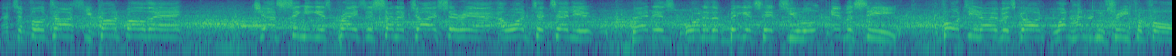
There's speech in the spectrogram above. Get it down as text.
That's a full toss. You can't bowl there. Just singing his praises, son of Jai Jayasuriya. I want to tell you, that is one of the biggest hits you will ever see. 14 overs gone, 103 for four.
